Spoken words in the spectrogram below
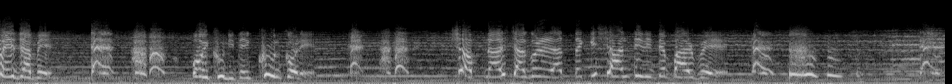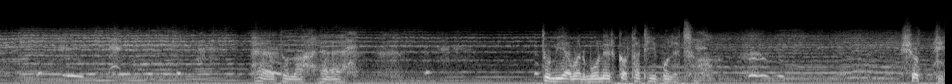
হয়ে যাবে। ওই খুনিদের খুন করে স্বপ্নার সাগরের আত্মাকে শান্তি দিতে পারবে। হ্যাঁ দোলা হ্যাঁ। তুমি আমার মনের কথাটি বলেছ। সত্যি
